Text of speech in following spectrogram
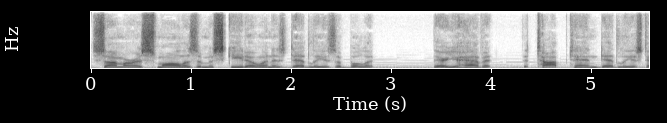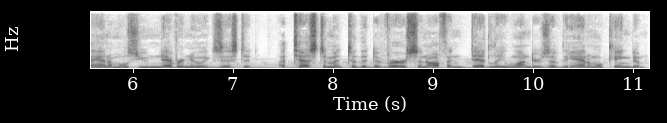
Some are as small as a mosquito and as deadly as a bullet. There you have it, the top 10 deadliest animals you never knew existed, a testament to the diverse and often deadly wonders of the animal kingdom.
